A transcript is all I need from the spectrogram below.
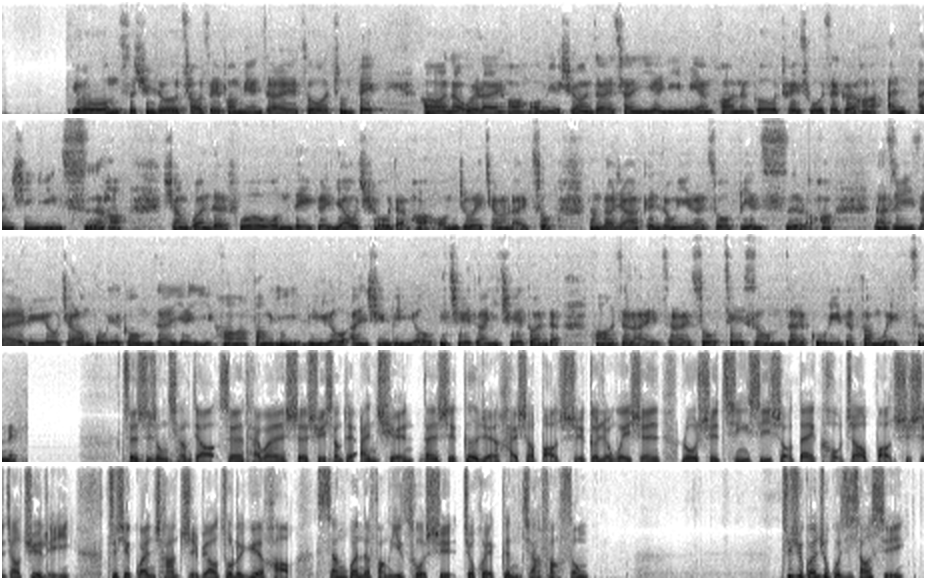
有我们持续都朝这方面在做准备。”哦，那未来哈，我们也希望在餐饮业里面哈，能够推出这个哈安安心饮食哈相关的符合我们的一个要求的哈，我们就会这样来做，让大家更容易来做辨识了哈。那至于在旅游，交通部也跟我们在研议哈，防疫旅游、安心旅游一阶段一阶段的哈，再来再来做，这也是我们在鼓励的范围之内。陈时中强调，虽然台湾社区相对安全，但是个人还是要保持个人卫生，落实勤洗手、戴口罩、保持社交距离。这些观察指标做得越好，相关的防疫措施就会更加放松。继续关注国际消息。《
